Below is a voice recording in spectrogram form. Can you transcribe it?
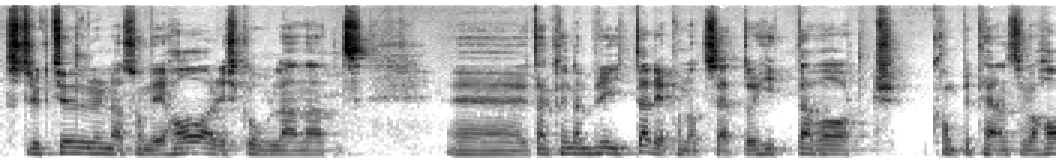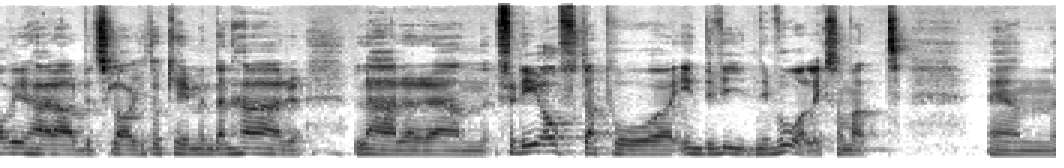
strukturerna som vi har i skolan. Att Eh, utan kunna bryta det på något sätt och hitta vart kompetenser, vad har vi i det här arbetslaget, okej men den här läraren, för det är ofta på individnivå liksom att en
